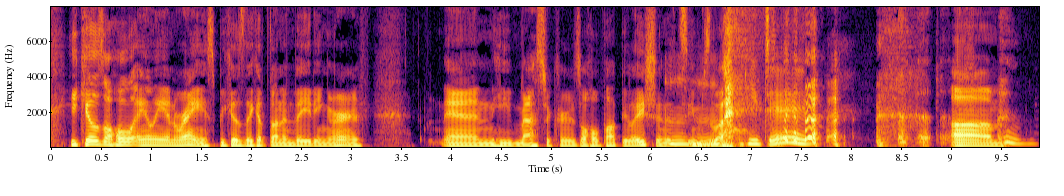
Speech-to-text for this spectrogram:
he kills a whole alien race because they kept on invading Earth. And he massacres a whole population, it seems Mm-hmm. like. He did. Um,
